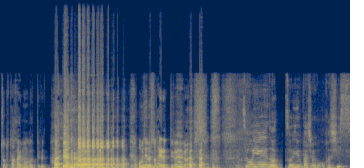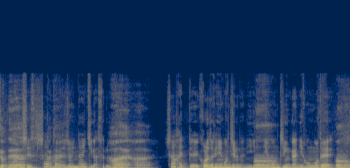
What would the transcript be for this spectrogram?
ちょっと高いものが売ってる。はい。お店の人がいるって感じかな。そういうの、そういう場所欲しいっすよね。欲しいです。上海は非常にない気がする。はいは上海ってこれだけ日本人いるのに、うん日本人が日本語でい。うん。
